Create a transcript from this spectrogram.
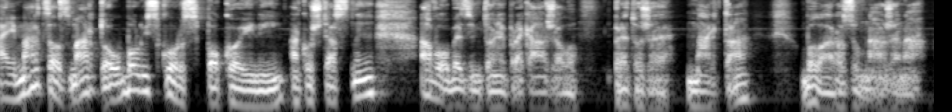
aj Marcel s Martou boli skôr spokojní ako šťastní a vôbec im to neprekážalo, pretože Marta bola rozumná žena.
